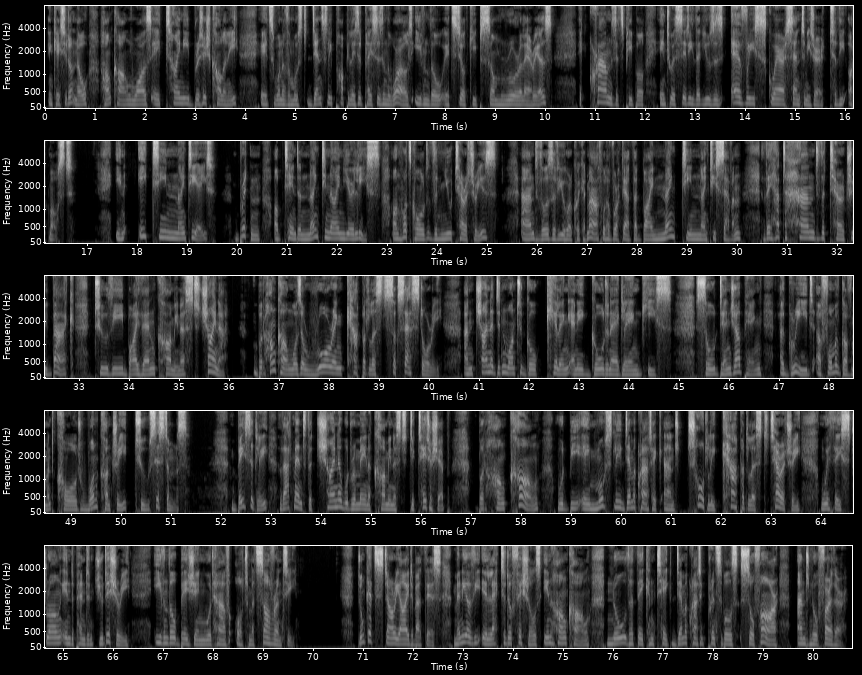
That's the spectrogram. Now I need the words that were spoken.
In case you don't know, Hong Kong was a tiny British colony. It's one of the most densely populated places in the world, even though it still keeps some rural areas. It crams its people into a city that uses every square centimetre to the utmost. In 1898, Britain obtained a 99 year lease on what's called the New Territories, and those of you who are quick at math will have worked out that by 1997, they had to hand the territory back to the by then communist China. But Hong Kong was a roaring capitalist success story, and China didn't want to go killing any golden egg laying geese. So Deng Xiaoping agreed a form of government called One Country, Two Systems. Basically, that meant that China would remain a communist dictatorship, but Hong Kong would be a mostly democratic and totally capitalist territory with a strong independent judiciary, even though Beijing would have ultimate sovereignty. Don't get starry eyed about this. Many of the elected officials in Hong Kong know that they can take democratic principles so far and no further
